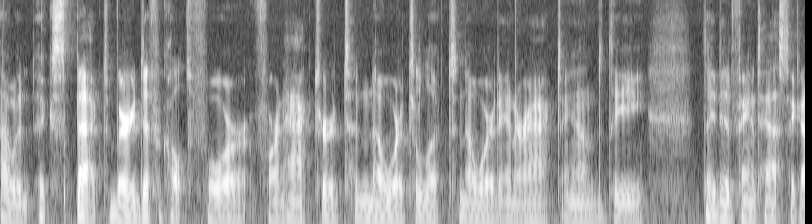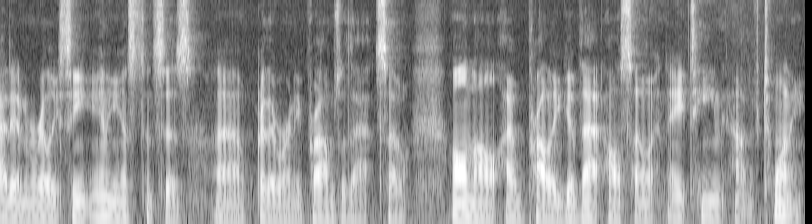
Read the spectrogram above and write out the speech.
I would expect, very difficult for, for an actor to know where to look, to know where to interact. And the they did fantastic. I didn't really see any instances uh, where there were any problems with that. So, all in all, I would probably give that also an 18 out of 20.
